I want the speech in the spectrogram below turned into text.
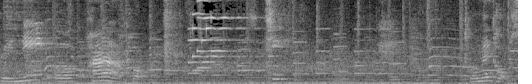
We need a pineapple. Tomatoes.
